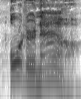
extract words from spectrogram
Order now.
